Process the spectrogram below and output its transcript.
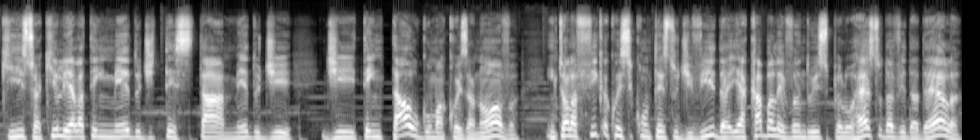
que isso, aquilo, e ela tem medo de testar, medo de, de tentar alguma coisa nova. Então ela fica com esse contexto de vida e acaba levando isso pelo resto da vida dela,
